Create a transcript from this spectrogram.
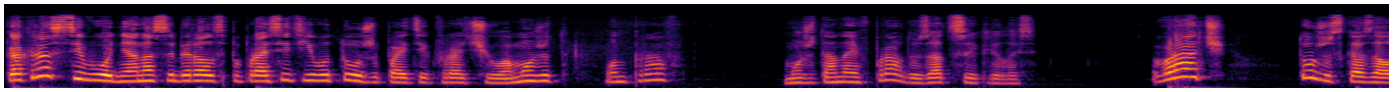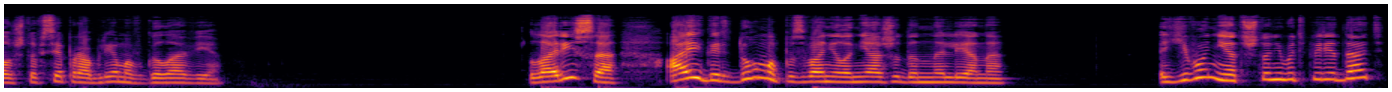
Как раз сегодня она собиралась попросить его тоже пойти к врачу. А может, он прав? Может, она и вправду зациклилась. Врач тоже сказал, что все проблемы в голове. «Лариса, а Игорь дома?» — позвонила неожиданно Лена. «Его нет. Что-нибудь передать?»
